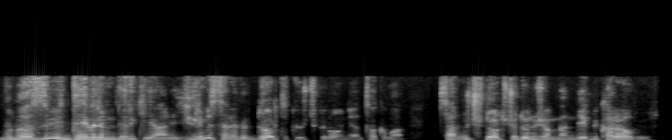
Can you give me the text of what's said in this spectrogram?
bu nasıl bir devrimdir ki yani 20 senedir 4-2-3-1 oynayan takıma sen 3-4-3'e döneceğim ben diye bir karar alıyorsun.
